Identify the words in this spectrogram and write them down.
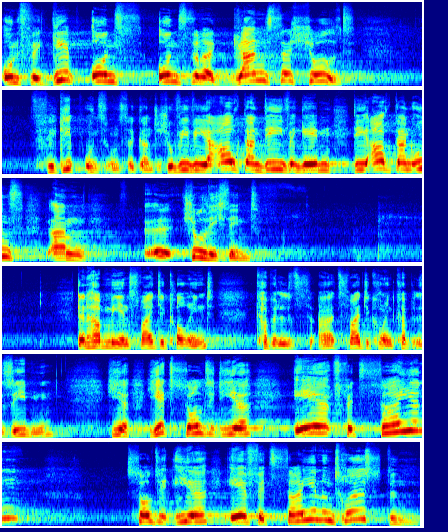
Und vergib uns unsere ganze Schuld. Vergib uns unsere ganze Schuld, wie wir auch dann die vergeben, die auch dann uns ähm, äh, schuldig sind. Dann haben wir in 2. Korinth, Kapitel, äh, 2. Korinth, Kapitel 7, hier, jetzt solltet ihr er verzeihen, solltet ihr er verzeihen und trösten,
